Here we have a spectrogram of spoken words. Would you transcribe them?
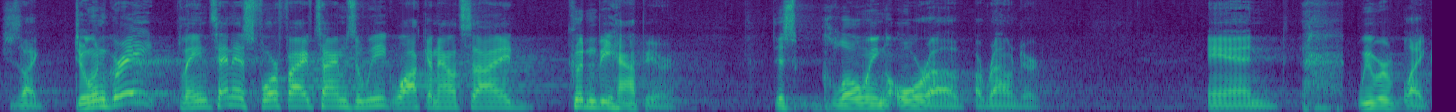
She's like, doing great. Playing tennis four or five times a week, walking outside. Couldn't be happier. This glowing aura around her. And we were like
